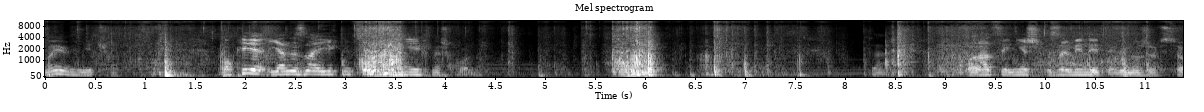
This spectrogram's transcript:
Ну і нічого. Поки я не знаю їхню ціну, мені їх не шкода. Так. Пора цей ніж замінити, він уже все.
